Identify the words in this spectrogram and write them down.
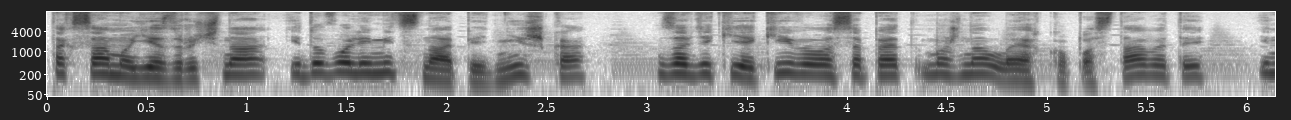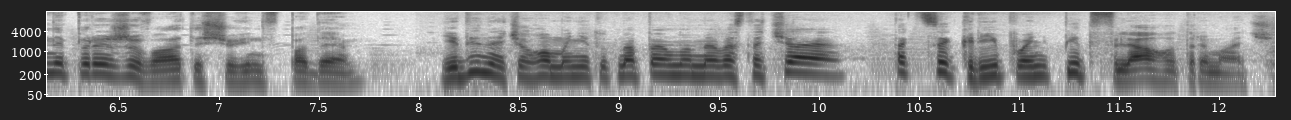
Так само є зручна і доволі міцна підніжка, завдяки якій велосипед можна легко поставити і не переживати, що він впаде. Єдине, чого мені тут напевно не вистачає, так це кріплень під фляготримач.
